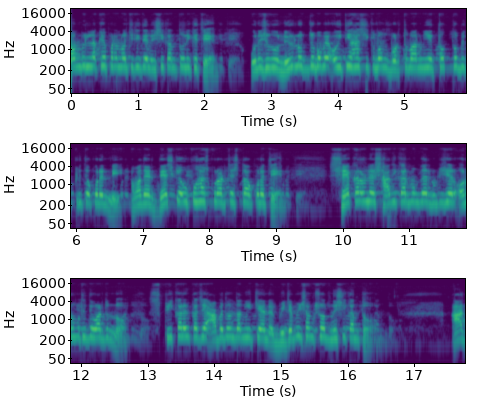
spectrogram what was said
ওম বিড়লাকে পাঠানো চিঠিতে নিশিকান্ত লিখেছেন উনি শুধু নির্লজ্জভাবে ঐতিহাসিক এবং বর্তমান নিয়ে তথ্য বিকৃত করেননি, আমাদের দেশকে উপহাস করার চেষ্টাও করেছেন। সে কারণে স্বাধিকার ভঙ্গের নোটিশের অনুমতি দেওয়ার জন্য স্পিকারের কাছে আবেদন জানিয়েছেন বিজেপি সাংসদ নিশিকান্ত। আজ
